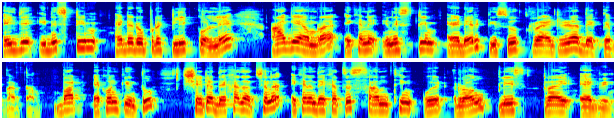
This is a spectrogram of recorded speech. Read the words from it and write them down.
এই যে ইনস্টিম অ্যাডের উপরে ক্লিক করলে আগে আমরা এখানে ইনস্টিম অ্যাডের কিছু ক্রাইটেরিয়া দেখতে পারতাম। বাট এখন কিন্তু সেটা দেখা যাচ্ছে না। এখানে দেখাচ্ছে something went wrong please try again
